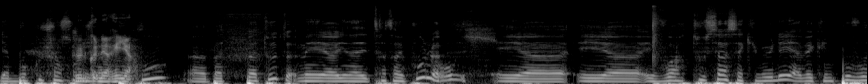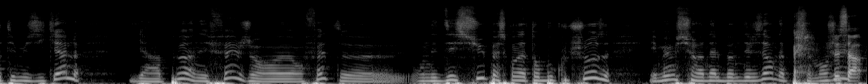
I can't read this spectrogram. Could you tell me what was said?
il y a beaucoup de chansons. Je ne connais rien. beaucoup. Euh, pas, pas toutes, mais euh, il y en a des très très cool. Oh oui. Et, euh, et, euh, et voir tout ça s'accumuler avec une pauvreté musicale, il y a un peu un effet, genre, euh, en fait, euh, on est déçu parce qu'on attend beaucoup de choses. Et même sur un album d'Elsa, on a plus à manger. C'est ça.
